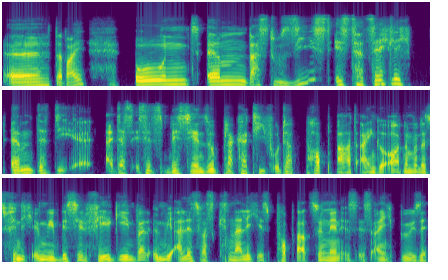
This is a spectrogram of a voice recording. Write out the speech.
äh, dabei. Und ähm, was du siehst, ist tatsächlich ähm, das, die, äh, das ist jetzt ein bisschen so plakativ unter Pop Art eingeordnet, und das finde ich irgendwie ein bisschen fehlgehend, weil irgendwie alles, was knallig ist, Pop Art zu nennen, ist, ist eigentlich böse.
